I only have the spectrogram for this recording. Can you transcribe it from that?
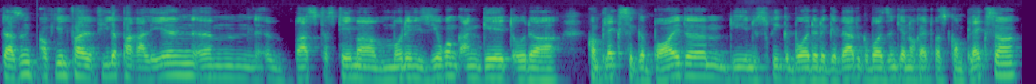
da sind auf jeden Fall viele Parallelen, ähm, was das Thema Modernisierung angeht oder komplexe Gebäude. Die Industriegebäude, die Gewerbegebäude sind ja noch etwas komplexer.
